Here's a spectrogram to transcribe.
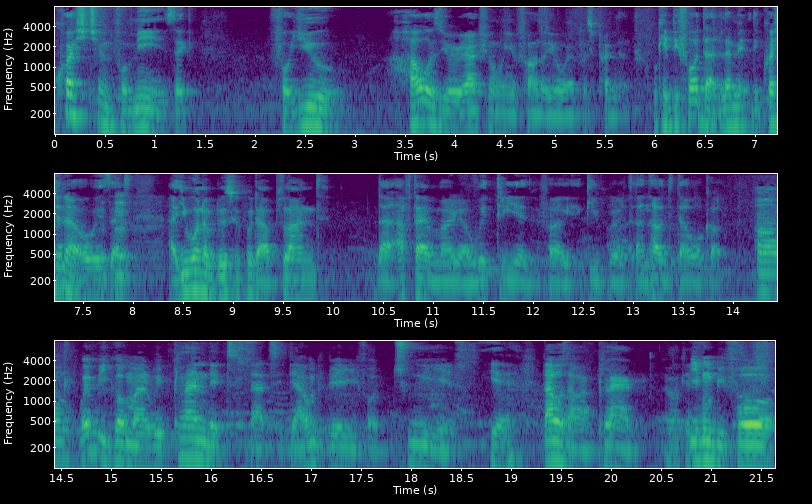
question for me is like, for you, how was your reaction when you found out your wife was pregnant? Okay, before that, let me. The question I always ask: Are you one of those people that planned that after I marry, I'll wait three years before I give birth? And how did that work out? Um, when we got married, we planned it that they won't be baby for two years. Yeah. That was our plan. Okay. Even before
